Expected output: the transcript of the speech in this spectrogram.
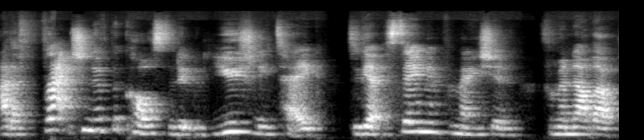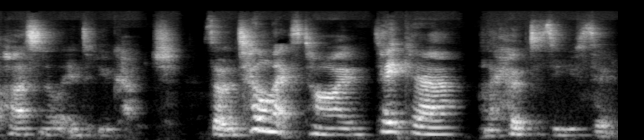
at a fraction of the cost that it would usually take to get the same information from another personal interview coach. So until next time, take care and I hope to see you soon.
